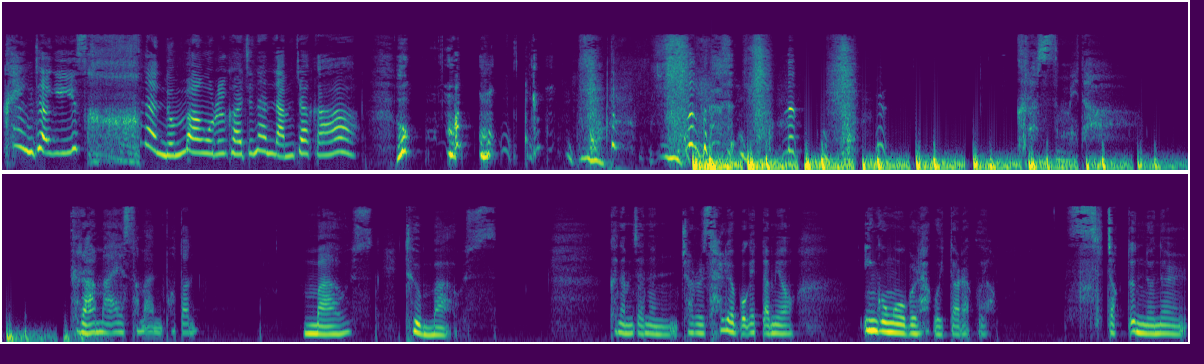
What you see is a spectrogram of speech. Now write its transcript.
굉장히 선한 눈망울을 가진 한 남자가 그렇습니다. 드라마에서만 보던 mouth to mouth. 그 남자는 저를 살려보겠다며 인공호흡을 하고 있더라고요. 슬쩍 뜬 눈을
